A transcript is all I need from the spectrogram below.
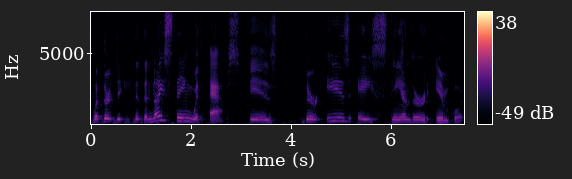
but there, the, the the nice thing with apps is there is a standard input.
